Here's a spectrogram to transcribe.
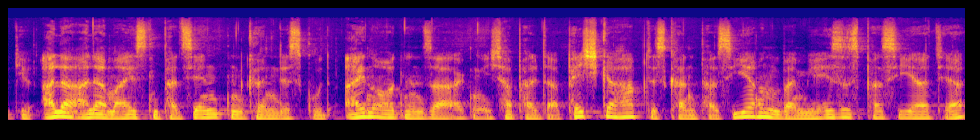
die aller, allermeisten Patienten können das gut einordnen, sagen, ich habe halt da Pech gehabt, das kann passieren, bei mir ist es passiert. Ja.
